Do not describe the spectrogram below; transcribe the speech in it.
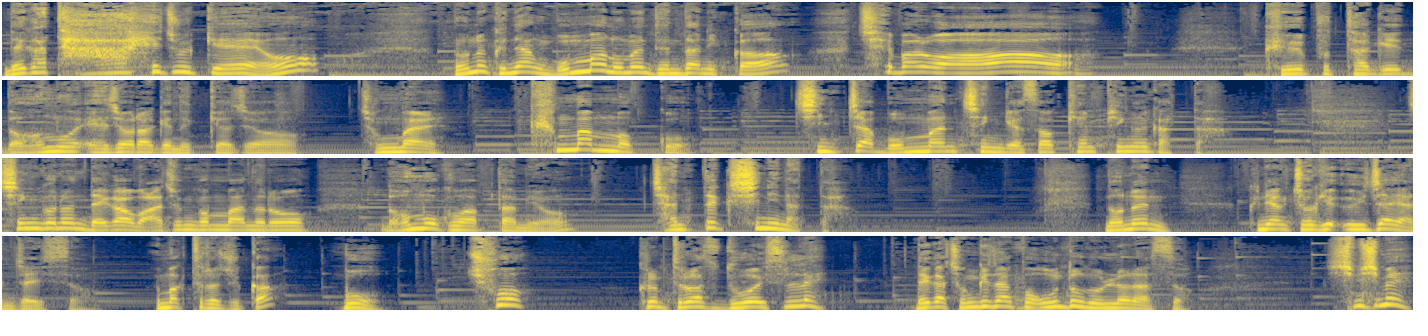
내가 다 해줄게, 어? 너는 그냥 몸만 오면 된다니까? 제발 와. 그 부탁이 너무 애절하게 느껴져. 정말 큰맘 먹고 진짜 몸만 챙겨서 캠핑을 갔다. 친구는 내가 와준 것만으로 너무 고맙다며 잔뜩 신이 났다. 너는 그냥 저기 의자에 앉아 있어. 음악 틀어줄까? 뭐? 추워? 그럼 들어가서 누워 있을래? 내가 전기장판 온도 올려놨어. 심심해?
